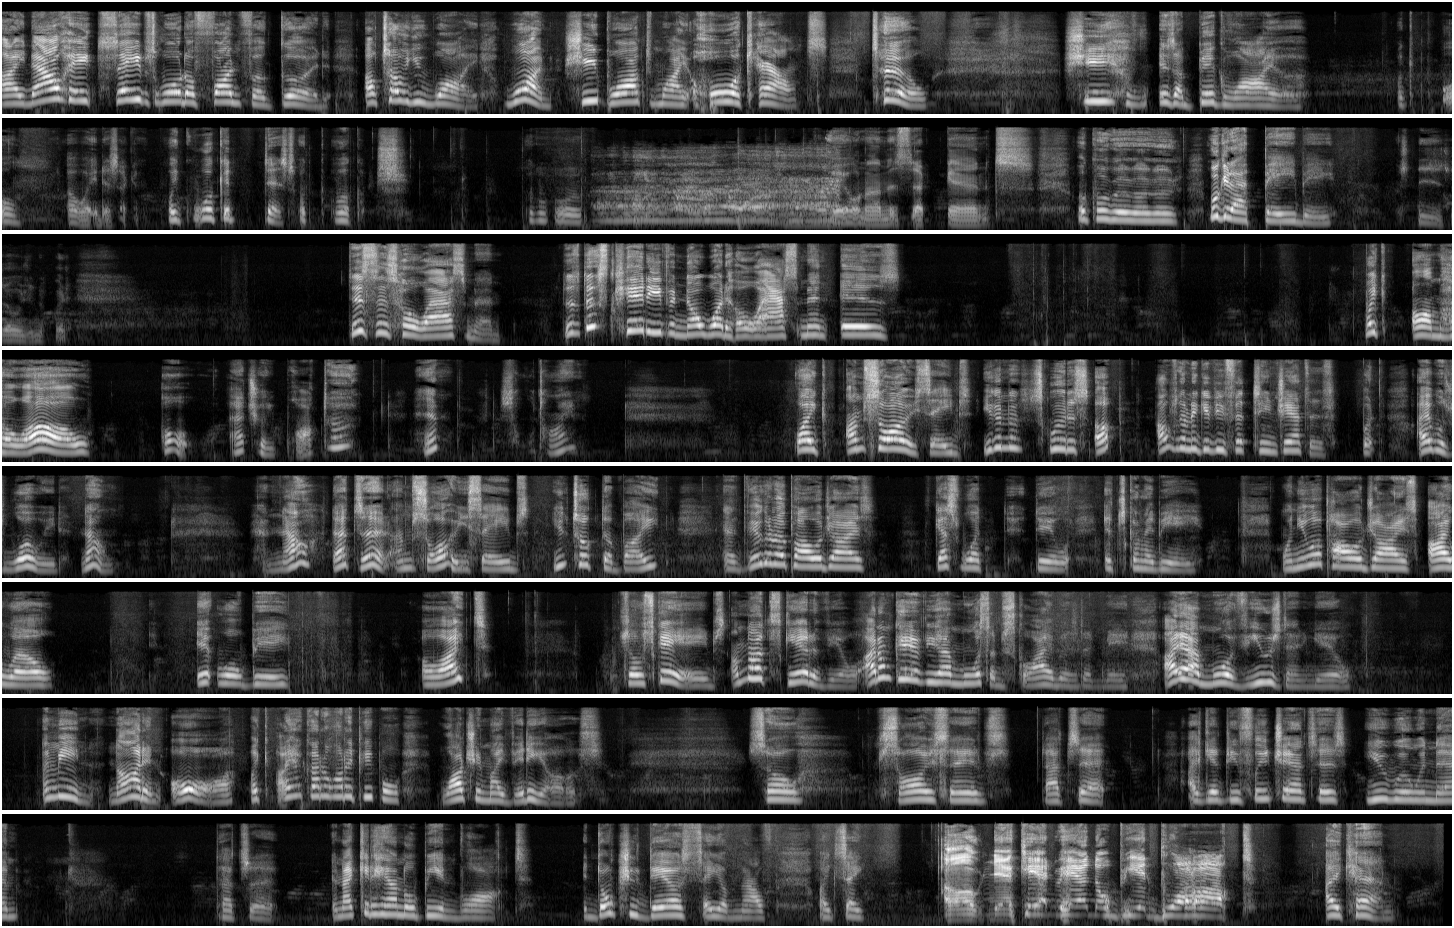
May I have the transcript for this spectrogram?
I now hate Sabe's World of Fun for good. I'll tell you why. One, she blocked my whole accounts. Two, she is a big liar. Look, oh, oh, wait a second. Like, look at this. Look, look. Shh. Hold on a second. Look, look, look, look, look. Look at that baby. This is so stupid. This is harassment. Does this kid even know what harassment is? Like, um, hello? Oh, actually blocked her? Him? This whole time? Like, I'm sorry, Sabes. You're gonna screw this up? I was gonna give you 15 chances, but I was worried. No. And now, that's it. I'm sorry, Sabes. You took the bite, and if you're gonna apologize, guess what deal it's gonna be? When you apologize, I will. It will be. Alright? So, Scabes, I'm not scared of you. I don't care if you have more subscribers than me. I have more views than you. Mean, not in all. Like, I got a lot of people watching my videos. So, sorry, Sabes. That's it. I give you three chances. You ruin them. That's it. And I can handle being blocked. And don't you dare say a mouth like say, Oh, Nick can't handle being blocked. I can.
